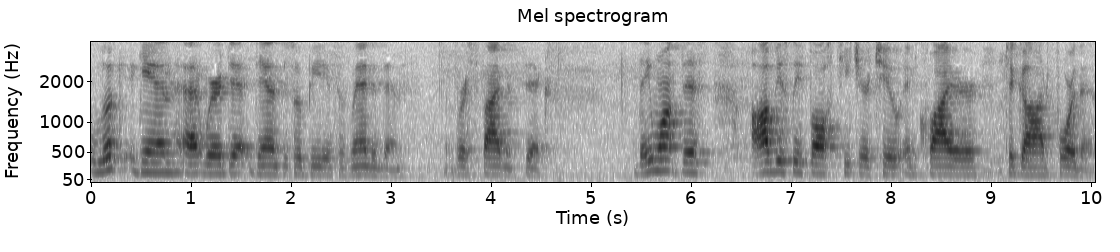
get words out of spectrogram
Look again at where Dan's disobedience has landed them. Verse 5 and 6. They want this obviously false teacher to inquire to God for them.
